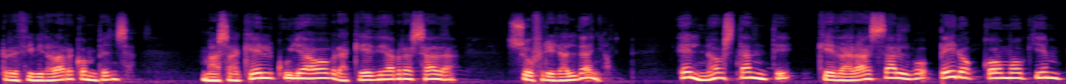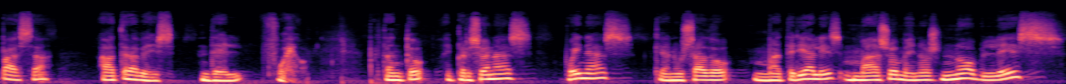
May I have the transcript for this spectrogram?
recibirá la recompensa, mas aquel cuya obra quede abrasada, sufrirá el daño. Él, no obstante, quedará salvo, pero como quien pasa a través del fuego. Por tanto, hay personas buenas que han usado materiales más o menos nobles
